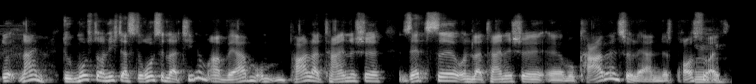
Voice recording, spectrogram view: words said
Du, nein, du musst doch nicht das große Latinum erwerben, um ein paar lateinische Sätze und lateinische äh, Vokabeln zu lernen. Das brauchst mhm. du als,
